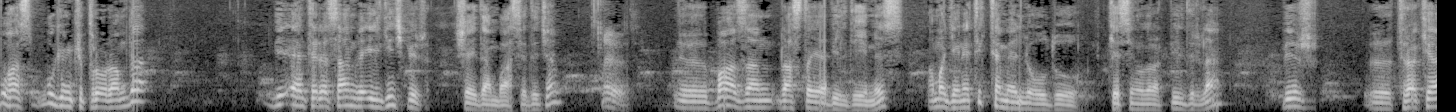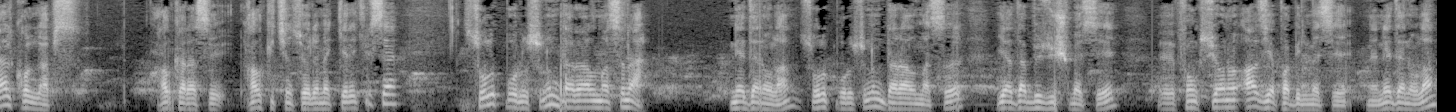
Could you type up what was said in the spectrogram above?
bu has, bugünkü programda bir enteresan ve ilginç bir şeyden bahsedeceğim. Evet. Ee, bazen rastlayabildiğimiz ama genetik temelli olduğu kesin olarak bildirilen bir e, trakeal kollaps halk arası halk için söylemek gerekirse soluk borusunun daralmasına neden olan soluk borusunun daralması ya da büzüşmesi e, fonksiyonu az yapabilmesine neden olan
